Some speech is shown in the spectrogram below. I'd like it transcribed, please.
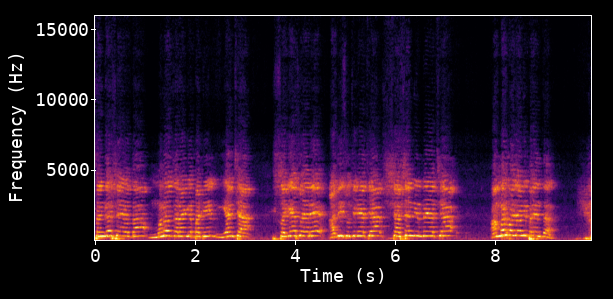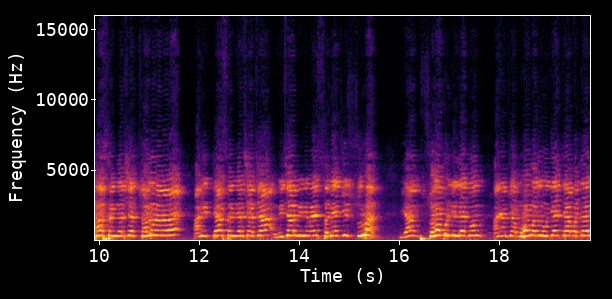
संघर्ष योद्धा मनोज जरांगे पाटील यांच्या सगळे सोयरे अधिसूचनेच्या शासन निर्णयाच्या अंमलबजावणीपर्यंत हा संघर्ष चालू राहणार आहे आणि त्या संघर्षाच्या विचार विनिमय सभेची सुरुवात या सोलापूर जिल्ह्यातून आणि आमच्या मोहोळमधून होते. त्याबद्दल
